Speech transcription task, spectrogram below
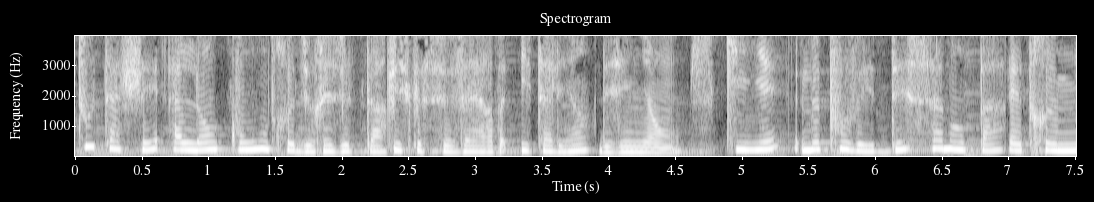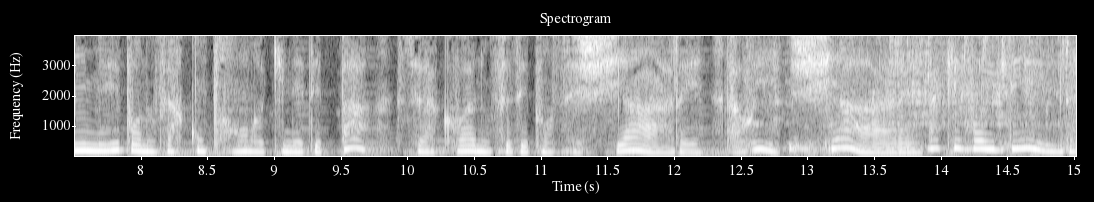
tout à fait à l'encontre du résultat, puisque ce verbe italien désignant skier ne pouvait décemment pas être mimé pour nous faire comprendre qu'il n'était pas ce à quoi nous faisait penser chiare. Bah oui, chiare. Ma che vuoi dire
